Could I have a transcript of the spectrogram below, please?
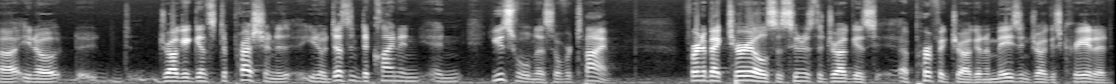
uh, you know, drug against depression, uh, you know, doesn't decline in, in usefulness over time. For antibacterials, as soon as the drug is a perfect drug, an amazing drug is created,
